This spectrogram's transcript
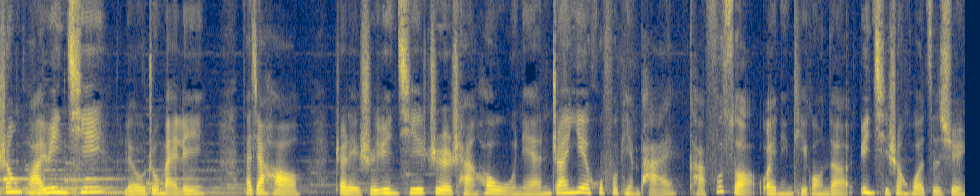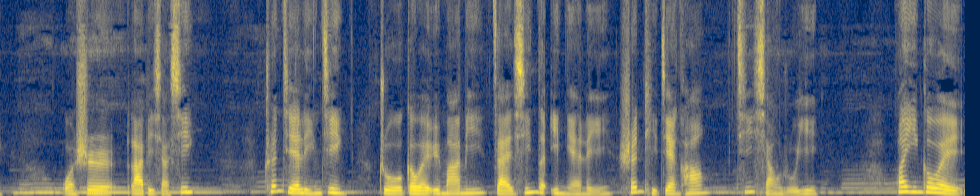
升华孕期，留住美丽。大家好，这里是孕期至产后五年专业护肤品牌卡夫索为您提供的孕期生活资讯。我是蜡笔小新。春节临近，祝各位孕妈咪在新的一年里身体健康、吉祥如意。欢迎各位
